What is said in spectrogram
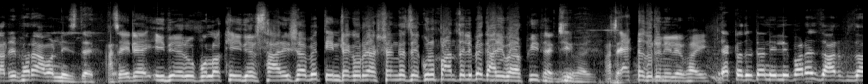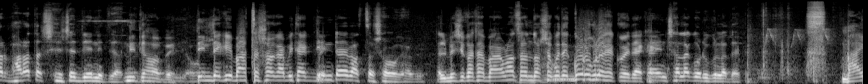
গাড়ির ভাড়া আমার নিজ দেয়। আচ্ছা এটা ঈদের উপলক্ষে ঈদের সার হিসাবে তিনটা করে একসঙ্গে যে কোনো পান্তা নিবে গাড়ি ভাড়া ফ্রি থাকে জি ভাই। আচ্ছা একটা দুটো নিলে ভাই? একটা দুটা নিলে পরে যার যার ভাড়া তার শেষে দিয়ে নিতে নিতে হবে। তিনটে কি বাচ্চা সহ গাভি থাকবে? তিনটাই বাচ্চা সহ গাবি বেশি কথা বাড়াবো না চলুন দর্শক গরুগুলো এক করে দেখা হ্যাঁ ইনশাল্লাহ গরুগুলো দেখেন ভাই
